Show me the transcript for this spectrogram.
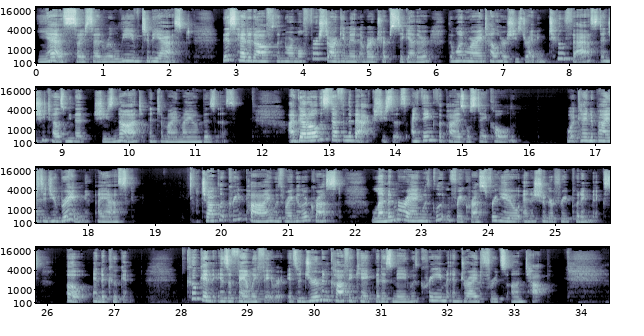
Yes, I said, relieved to be asked. This headed off the normal first argument of our trips together, the one where I tell her she's driving too fast and she tells me that she's not and to mind my own business. I've got all the stuff in the back, she says. I think the pies will stay cold. What kind of pies did you bring? I ask. Chocolate cream pie with regular crust, lemon meringue with gluten free crust for you, and a sugar free pudding mix. Oh, and a kuchen. Kuchen is a family favorite. It's a German coffee cake that is made with cream and dried fruits on top.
